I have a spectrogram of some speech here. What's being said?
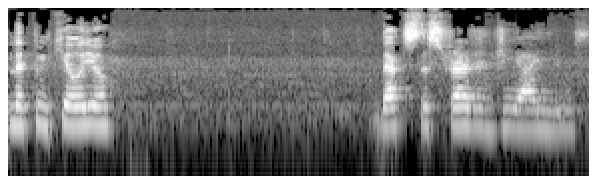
let them kill you that's the strategy I use.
